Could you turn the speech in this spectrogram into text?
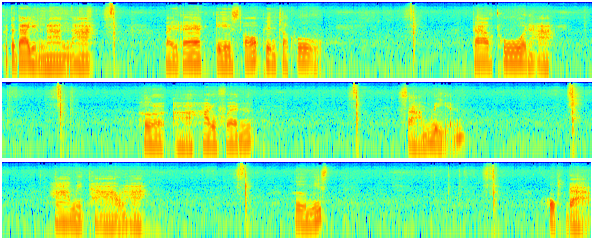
ก็จะได้อย่างนั้นนะคะใบแรก Ace of pentacles 9ถ้วนะคะ Her อ่า Hierophant สามเหรียญห้าไม้เท้านะคะ Hermes หกดาบ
